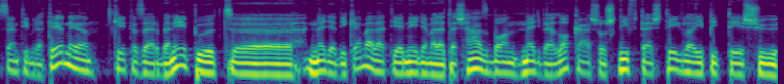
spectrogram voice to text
Szent Imre térnél, 2000-ben épült, negyedik emeleti, egy négy emeletes házban, 40 lakásos, liftes, téglaépítésű,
